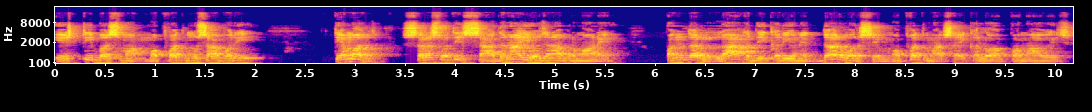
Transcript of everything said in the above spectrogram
એસટી બસમાં મફત મુસાફરી તેમજ સરસ્વતી સાધના યોજના પ્રમાણે પંદર લાખ દીકરીઓને દર વર્ષે મફતમાં સાયકલો આપવામાં આવે છે.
